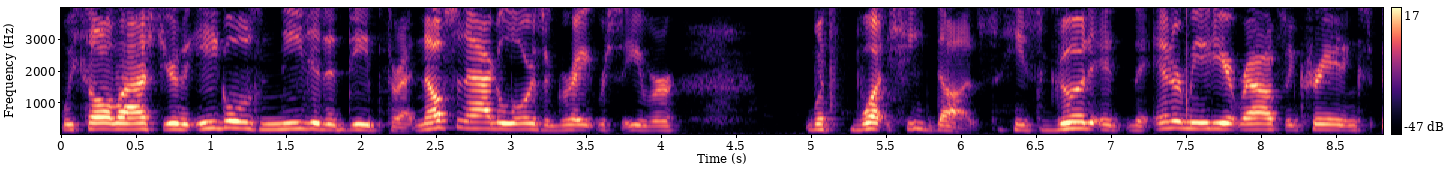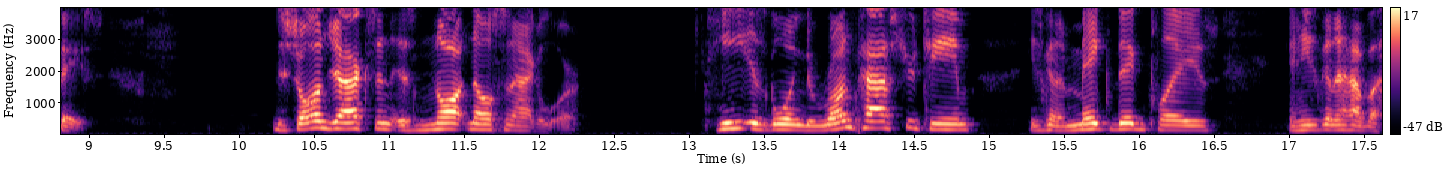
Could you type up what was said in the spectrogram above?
We saw last year the Eagles needed a deep threat. Nelson Agholor is a great receiver with what he does. He's good at the intermediate routes and creating space. DeSean Jackson is not Nelson Agholor. He is going to run past your team, he's going to make big plays, and he's going to have a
